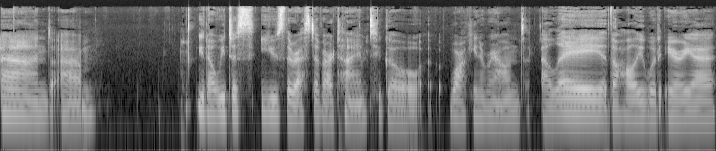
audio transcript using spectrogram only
And um, you know, we just used the rest of our time to go walking around LA, the Hollywood area,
